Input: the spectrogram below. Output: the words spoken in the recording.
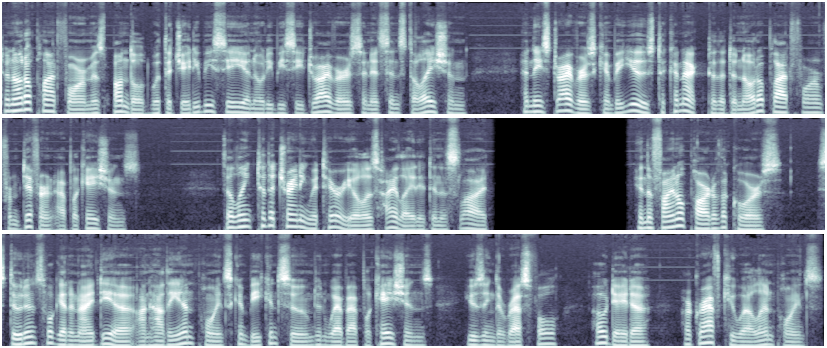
Denodo Platform is bundled with the JDBC and ODBC drivers in its installation, and these drivers can be used to connect to the Denodo platform from different applications. The link to the training material is highlighted in the slide. In the final part of the course, students will get an idea on how the endpoints can be consumed in web applications using the RESTful, OData, or GraphQL endpoints.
